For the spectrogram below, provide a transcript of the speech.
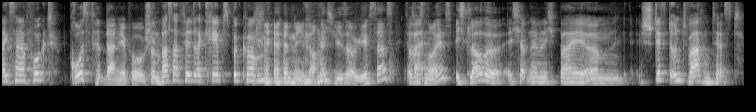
Alexander Vogt, Prost, Daniel Pog. schon Wasserfilterkrebs bekommen? nee, noch nicht. Wieso? Gibt's das? Ist das was Neues? Ich glaube, ich habe nämlich bei ähm, Stift und Warentest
